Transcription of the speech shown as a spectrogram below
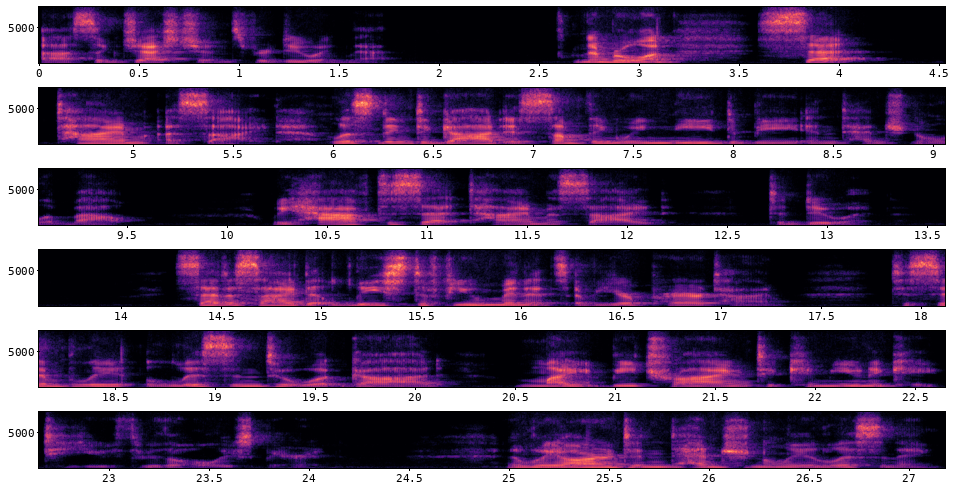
uh, suggestions for doing that. Number one, set time aside. Listening to God is something we need to be intentional about. We have to set time aside to do it. Set aside at least a few minutes of your prayer time to simply listen to what God might be trying to communicate to you through the Holy Spirit. And we aren't intentionally listening,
